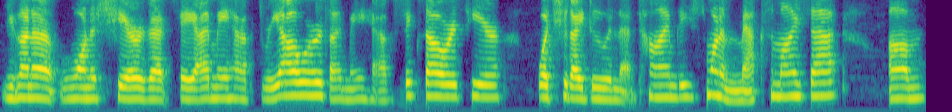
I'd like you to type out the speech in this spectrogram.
You're going to want to share that, say, I may have three hours, I may have six hours here. What should I do in that time? Do you just want to maximize that? Um,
